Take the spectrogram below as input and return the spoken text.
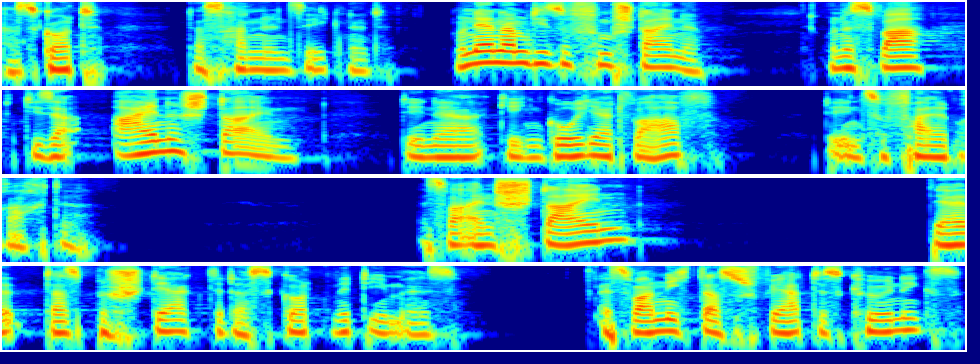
dass Gott das Handeln segnet. Und er nahm diese fünf Steine. Und es war dieser eine Stein, den er gegen Goliath warf, der ihn zu Fall brachte. Es war ein Stein, der das bestärkte, dass Gott mit ihm ist. Es war nicht das Schwert des Königs,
